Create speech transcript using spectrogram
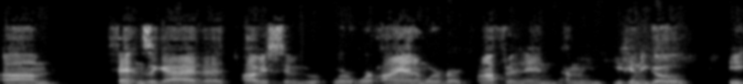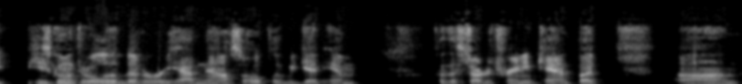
Um, Fenton's a guy that obviously we're, we're high on and we're very confident in. I mean, he's going to go. He, he's going through a little bit of a rehab now, so hopefully we get him for the start of training camp. But um,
